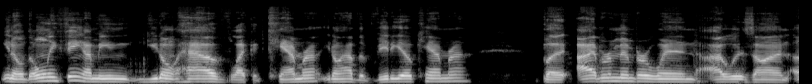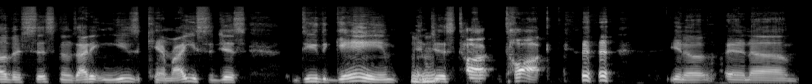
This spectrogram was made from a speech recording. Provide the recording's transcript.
you know the only thing I mean you don't have like a camera, you don't have the video camera. But I remember when I was on other systems, I didn't use a camera. I used to just do the game and Mhm. just talk talk, you know, and um,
